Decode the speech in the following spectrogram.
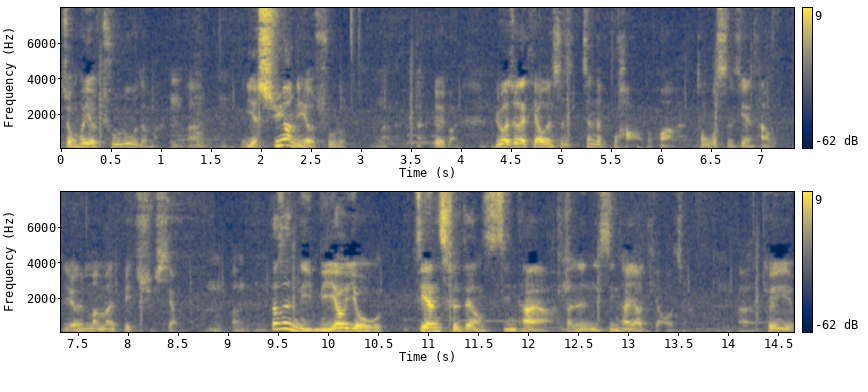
总会有出路的嘛，嗯啊嗯，也需要你有出路啊，啊对吧？如果这个条文是真的不好的话，通过实践它也会慢慢被取消。嗯嗯嗯，但是你你要有坚持这种心态啊，反正你心态要调整，啊，可以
